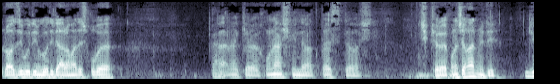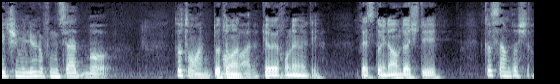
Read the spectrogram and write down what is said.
راضی بودی می‌گفتی درآمدش خوبه. برای کرای خونش می‌داد قسط داشت. چی کرایه خونه چقدر میدی؟ یک میلیون و 500 با دو تومن دو تومن آره. کرایه خونه میدی. قسط و اینا هم داشتی؟ قسم داشتم.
